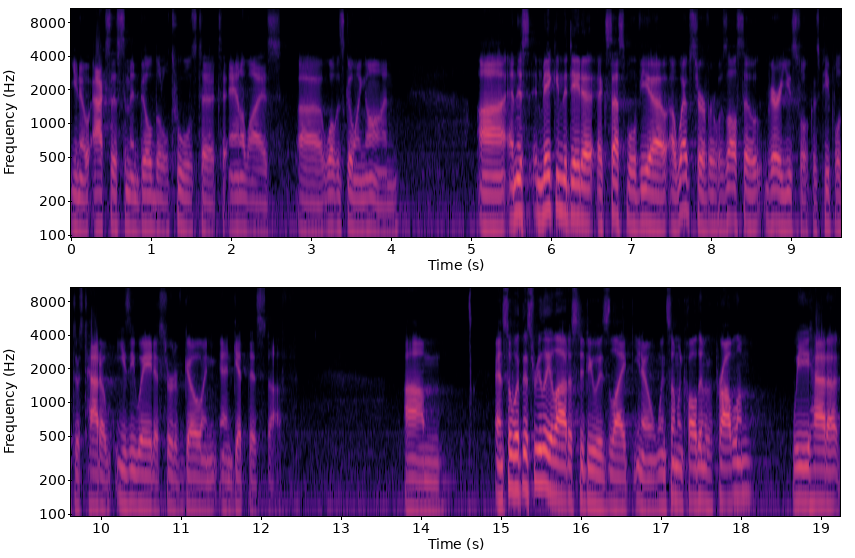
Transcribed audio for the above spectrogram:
you know, access them and build little tools to, to analyze uh, what was going on. Uh, and this making the data accessible via a web server was also very useful because people just had an easy way to sort of go and, and get this stuff. Um, and so what this really allowed us to do is like, you know, when someone called in with a problem, we had a,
